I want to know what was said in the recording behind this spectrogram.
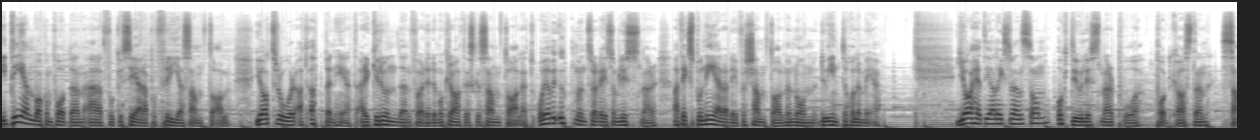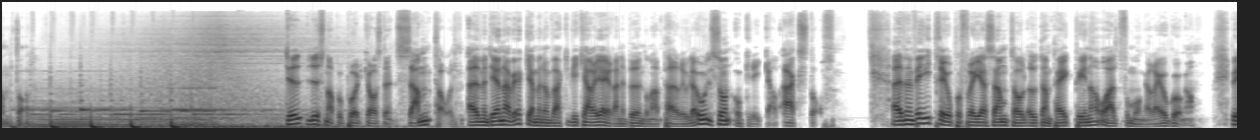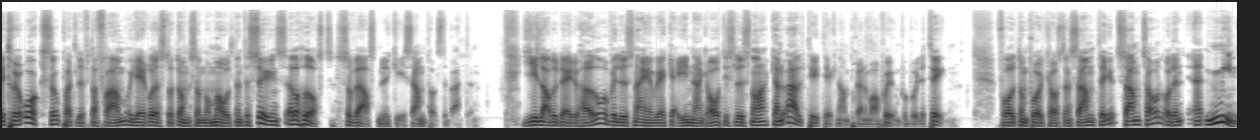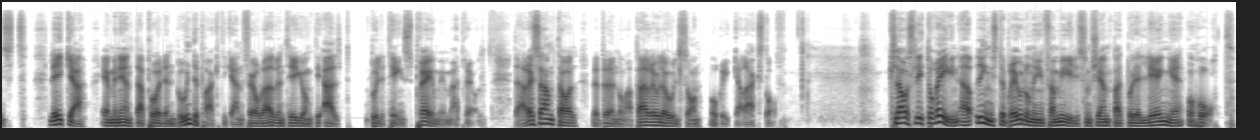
Idén bakom podden är att fokusera på fria samtal. Jag tror att öppenhet är grunden för det demokratiska samtalet och jag vill uppmuntra dig som lyssnar att exponera dig för samtal med någon du inte håller med. Jag heter Jannik Svensson och du lyssnar på podcasten Samtal. Du lyssnar på podcasten Samtal. Även denna vecka med de vikarierande bönderna Per-Ola Olsson och Rickard Axdorff. Även vi tror på fria samtal utan pekpinnar och allt för många rågångar. Vi tror också på att lyfta fram och ge röst åt de som normalt inte syns eller hörs så värst mycket i samtalsdebatten. Gillar du det du hör och vill lyssna en vecka innan gratislyssnarna kan du alltid teckna en prenumeration på Bulletin. Förutom podcasten Samtid, Samtal och den eh, minst lika eminenta podden Bondepraktikan får du även tillgång till allt Bulletins premiummaterial. Det här är samtal med bönderna Per-Ola Olsson och Rickard Axdorff. Claes Littorin är yngste brodern i en familj som kämpat både länge och hårt.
